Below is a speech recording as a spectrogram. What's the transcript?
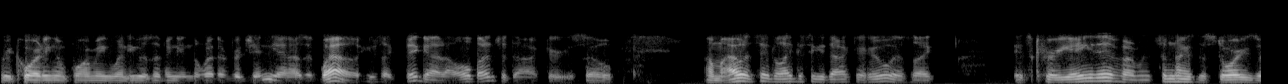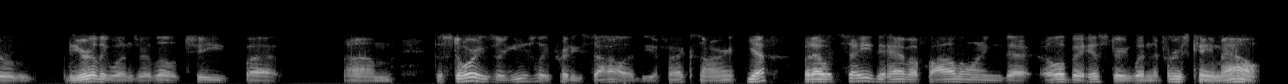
recording them for me when he was living in Northern Virginia, and I was like, wow. He's like, they got a whole bunch of doctors. So, um, I would say the legacy of Doctor Who is like, it's creative. I mean, sometimes the stories are the early ones are a little cheap, but um, the stories are usually pretty solid. The effects aren't. Yes. But I would say to have a following that a little bit of history when it first came out,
